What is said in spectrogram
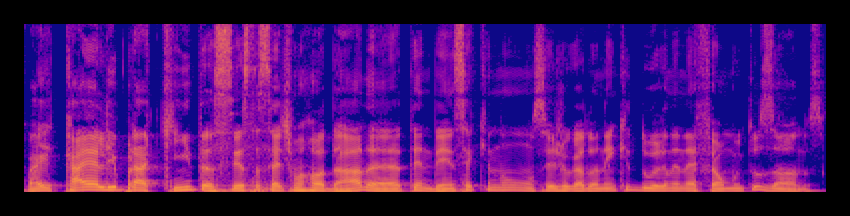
vai, cai ali pra quinta, sexta, sétima rodada, é a tendência é que não seja jogador nem que dure na NFL muitos anos.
